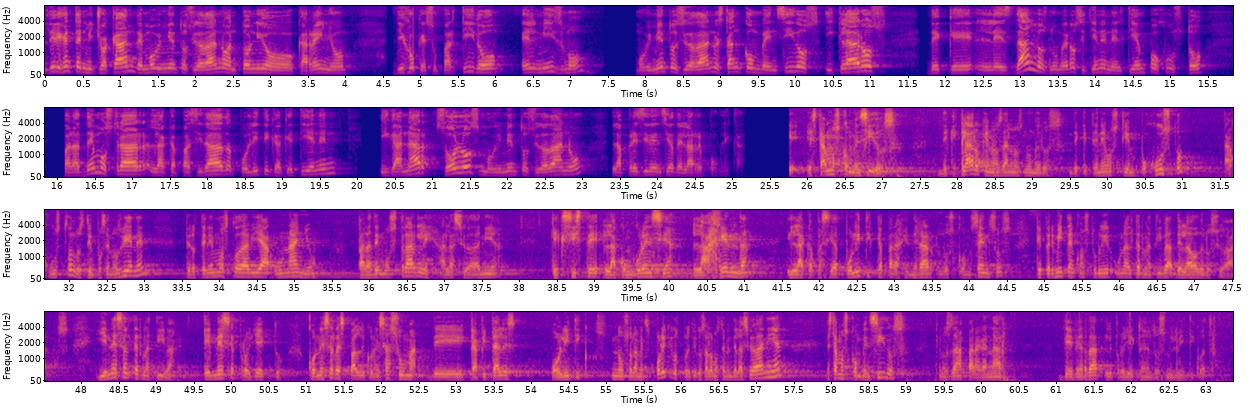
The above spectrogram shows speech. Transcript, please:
El dirigente en Michoacán de Movimiento Ciudadano, Antonio Carreño, dijo que su partido, él mismo, Movimiento Ciudadano, están convencidos y claros de que les dan los números y tienen el tiempo justo para demostrar la capacidad política que tienen y ganar solos, Movimiento Ciudadano, la presidencia de la República. Estamos convencidos de que claro que nos dan los números, de que tenemos tiempo justo, está justo, los tiempos se nos vienen, pero tenemos todavía un año para demostrarle a la ciudadanía que existe la congruencia, la agenda y la capacidad política para generar los consensos que permitan construir una alternativa del lado de los ciudadanos. Y en esa alternativa, en ese proyecto, con ese respaldo y con esa suma de capitales políticos, no solamente políticos, políticos hablamos también de la ciudadanía, estamos convencidos que nos da para ganar de verdad el proyecto en el 2024.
